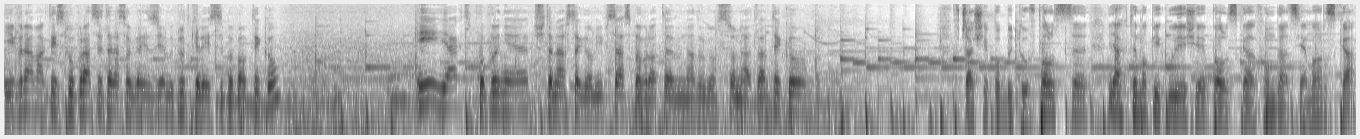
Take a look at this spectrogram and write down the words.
I w ramach tej współpracy teraz organizujemy krótkie rejsy po Bałtyku. I jacht popłynie 14 lipca z powrotem na drugą stronę Atlantyku. W czasie pobytu w Polsce jachtem opiekuje się Polska Fundacja Morska.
